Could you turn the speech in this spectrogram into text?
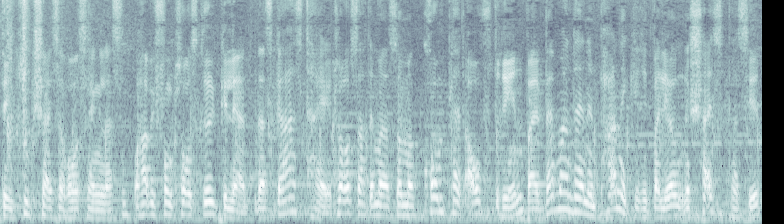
den Klugscheißer raushängen lassen. Habe ich von Klaus Grill gelernt. Das Gasteil. Klaus sagt immer, das soll man komplett aufdrehen. Weil wenn man dann in Panik gerät, weil hier irgendeine Scheiße passiert,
